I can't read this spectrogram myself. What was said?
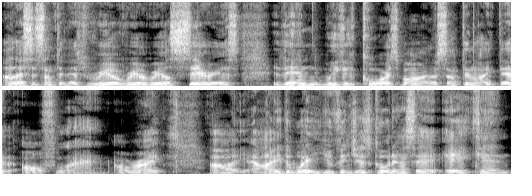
Unless it's something that's real, real, real serious, then we could correspond or something like that offline. All right. Uh, either way, you can just go down and say, Hey, can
